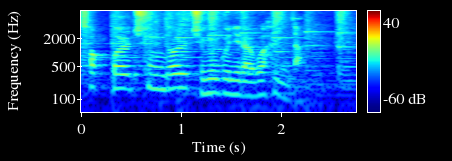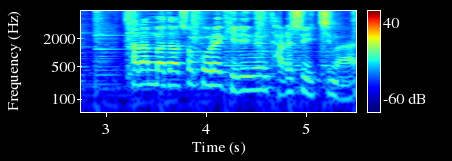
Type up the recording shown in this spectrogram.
척골 충돌 증후군이라고 합니다. 사람마다 척골의 길이는 다를 수 있지만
